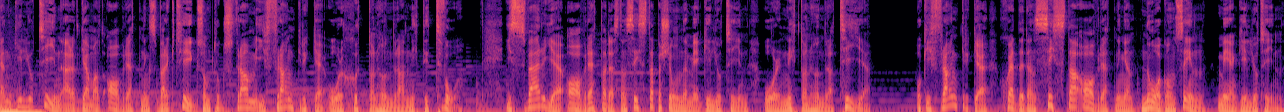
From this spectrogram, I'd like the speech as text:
En giljotin är ett gammalt avrättningsverktyg som togs fram i Frankrike år 1792. I Sverige avrättades den sista personen med giljotin år 1910 och i Frankrike skedde den sista avrättningen någonsin med en giljotin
